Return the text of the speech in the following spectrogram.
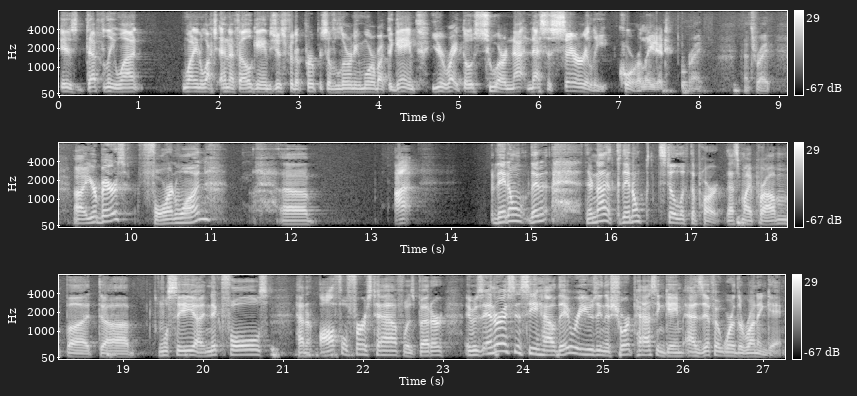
is definitely want wanting to watch NFL games just for the purpose of learning more about the game, you're right. Those two are not necessarily correlated. Right. That's right. Uh, your Bears four and one. Uh, I they don't they they're not they don't still look the part. That's my problem. But uh, we'll see. Uh, Nick Foles had an awful first half. Was better. It was interesting to see how they were using the short passing game as if it were the running game.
